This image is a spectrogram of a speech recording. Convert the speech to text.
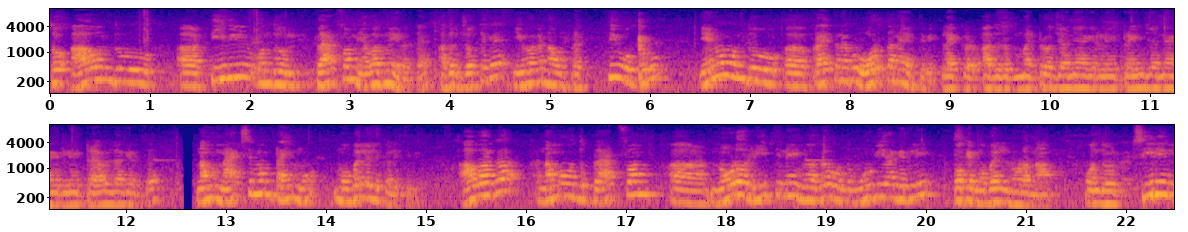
ಸೊ ಆ ಒಂದು ಟಿವಿ ಒಂದು ಪ್ಲಾಟ್ಫಾರ್ಮ್ ಯಾವಾಗಲೂ ಇರುತ್ತೆ. ಅದ್ರ ಜೊತೆಗೆ ಇವಾಗ ನಾವು ಪ್ರತಿಯೊಬ್ಬರು ಏನೋ ಒಂದು ಪ್ರಯತ್ನಕ್ಕೂ ಓಡ್ತಾನೆ ಇರ್ತೀವಿ. ಲೈಕ್ ಅದ್ರ ಮೆಟ್ರೋ ಜರ್ನಿ ಆಗಿರಲಿ ಟ್ರೈನ್ ಜರ್ನಿ ಆಗಿರಲಿ ಟ್ರಾವೆಲ್ ಆಗಿರುತ್ತೆ. ನಮ್ಮ ಮ್ಯಾಕ್ಸಿಮಮ್ ಟೈಮು ಮೊಬೈಲಲ್ಲಿ ಕಲಿತೀವಿ ಆವಾಗ ನಮ್ಮ ಒಂದು ಪ್ಲಾಟ್ಫಾರ್ಮ್ ನೋಡೋ ರೀತಿನೇ ಇವಾಗ ಒಂದು ಮೂವಿ ಆಗಿರಲಿ ಓಕೆ ಮೊಬೈಲ್ ನೋಡೋಣ. ಒಂದು ಸೀರಿಯಲ್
